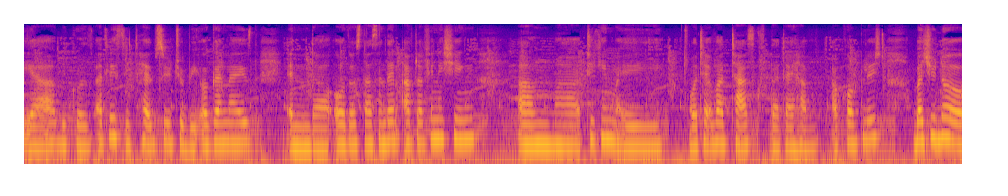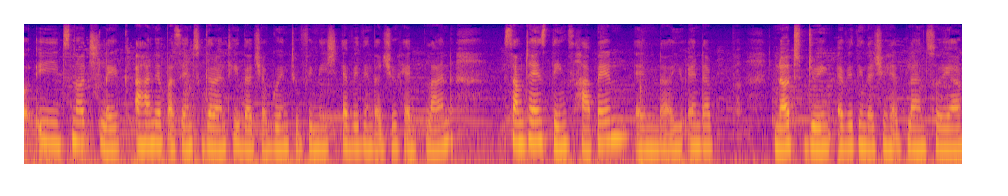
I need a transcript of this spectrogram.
yeah because at least it helps you to be organized and uh, all those tasks. And then after finishing um uh, taking my whatever tasks that i have accomplished. But you know it's not like a hundred percent guarantee that you're going to finish everything that you had planned. Sometimes things happen and uh, you end up not doing everything that you had planned. So yeah.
